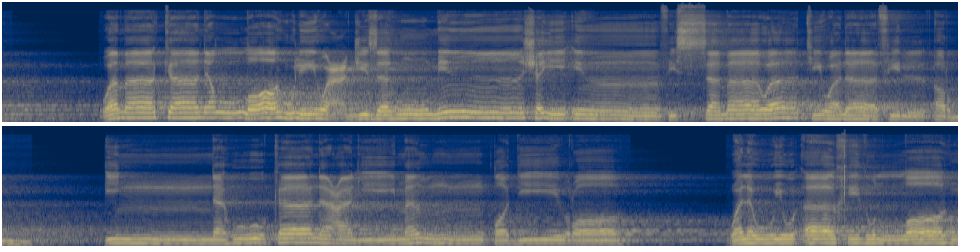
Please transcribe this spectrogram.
وما كان الله ليعجزه من شيء في السماوات ولا في الأرض انه كان عليما قديرا ولو يؤاخذ الله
